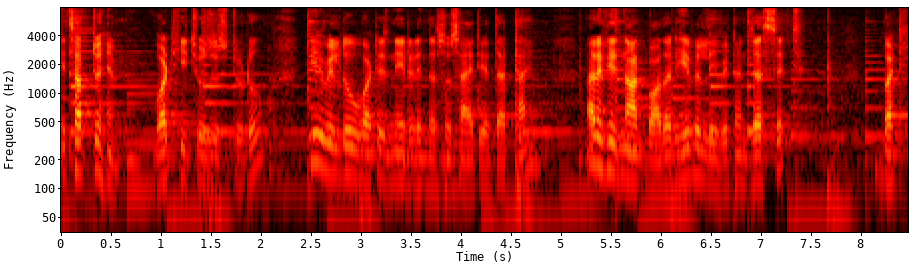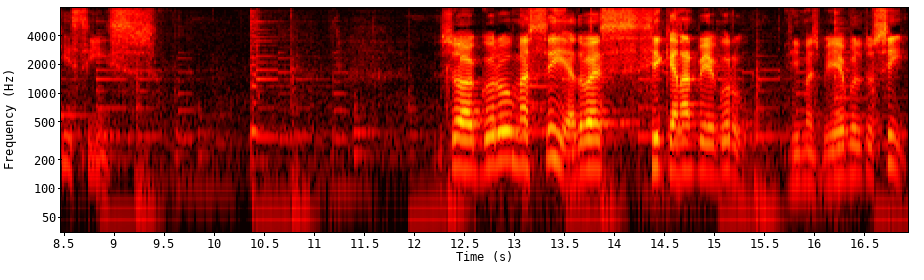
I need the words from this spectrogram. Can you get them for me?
It's up to him what he chooses to do. He will do what is needed in the society at that time. Or if he's not bothered, he will leave it and just sit. But he sees. So a guru must see, otherwise he cannot be a guru. He must be able to see.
